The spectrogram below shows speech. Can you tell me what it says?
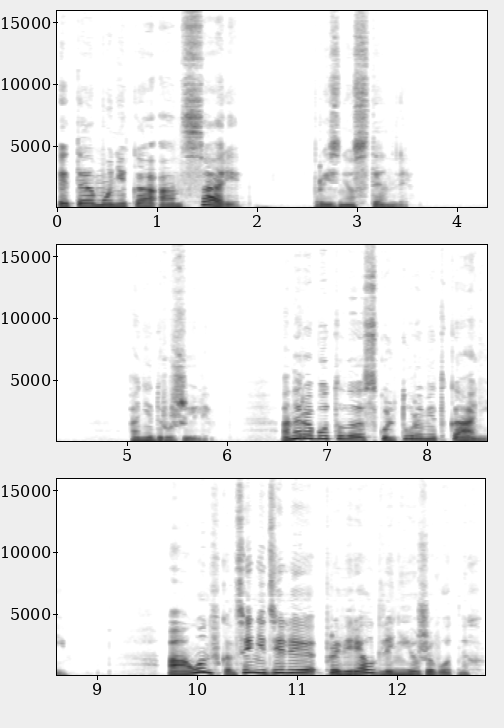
«Это Моника Ансари», — произнес Стэнли. Они дружили. Она работала с культурами тканей, а он в конце недели проверял для нее животных.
